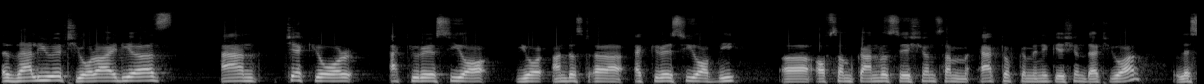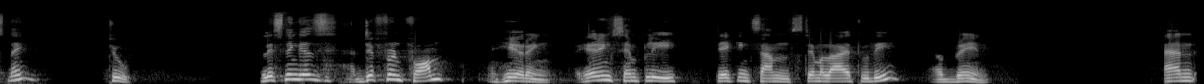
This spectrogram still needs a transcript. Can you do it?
evaluate your ideas and check your accuracy or your uh, accuracy of the uh, of some conversation, some act of communication that you are listening to. Listening is different from hearing. Hearing simply taking some stimuli to the uh, brain, and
